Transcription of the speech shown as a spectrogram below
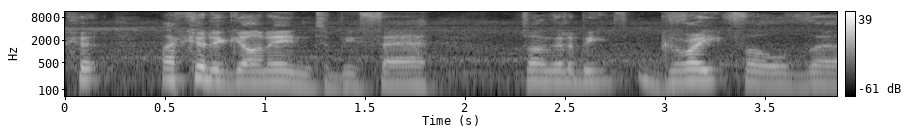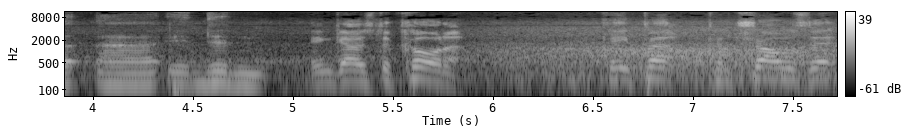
Could, that could have gone in, to be fair. So I'm going to be grateful that uh, it didn't. In goes the corner. Keeper controls it,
